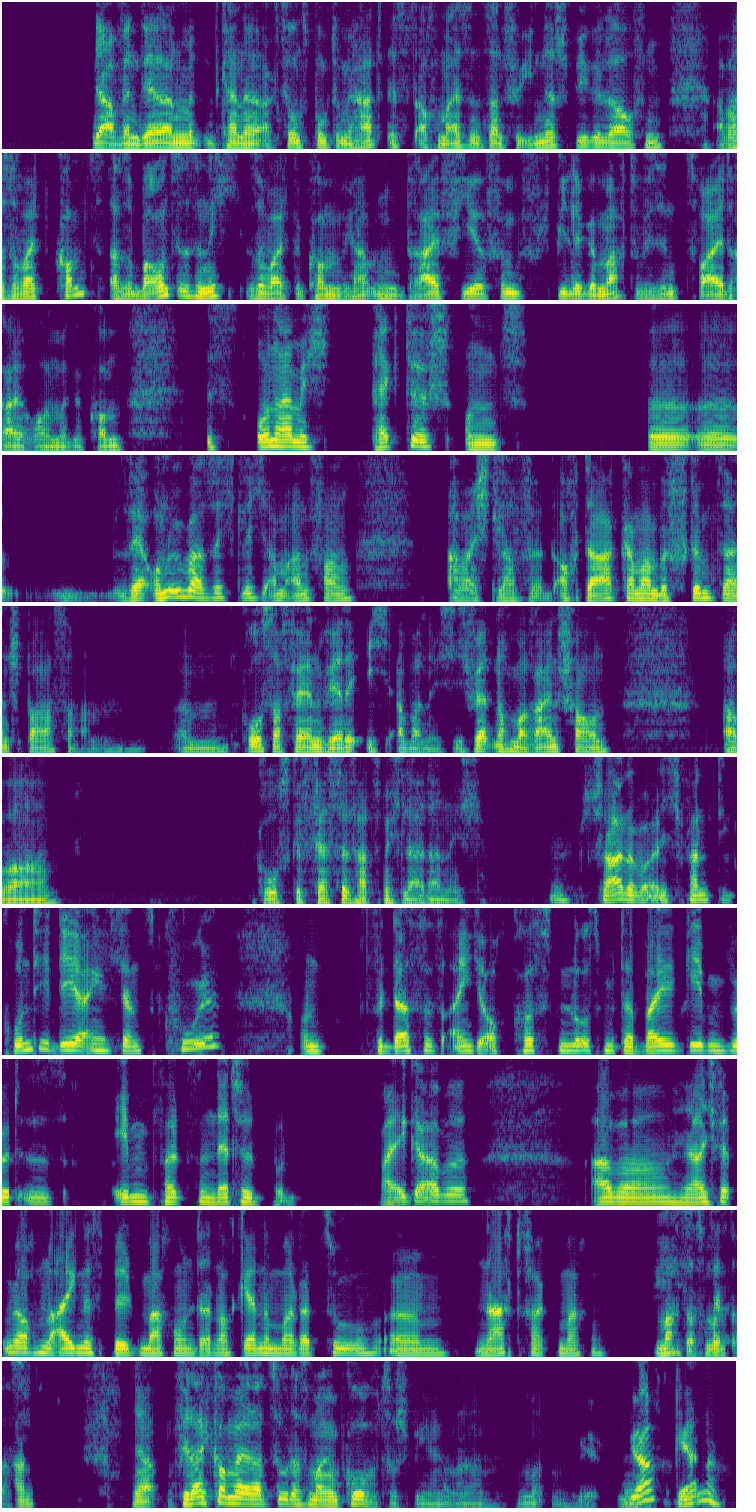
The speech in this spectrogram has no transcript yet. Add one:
ja, wenn der dann mit keine Aktionspunkte mehr hat, ist auch meistens dann für ihn das Spiel gelaufen. Aber soweit kommt's. Also bei uns ist es nicht so weit gekommen. Wir haben drei, vier, fünf Spiele gemacht und wir sind zwei, drei Räume gekommen. Ist unheimlich hektisch und äh, äh, sehr unübersichtlich am Anfang. Aber ich glaube, auch da kann man bestimmt seinen Spaß haben. Ähm, großer Fan werde ich aber nicht. Ich werde noch mal reinschauen, aber groß gefesselt hat's mich leider nicht. Schade, weil ich fand die Grundidee eigentlich ganz cool und für das es eigentlich auch kostenlos mit dabei gegeben wird, ist es ebenfalls eine nette Beigabe. Aber ja, ich werde mir auch ein eigenes Bild machen und dann auch gerne mal dazu ähm, Nachtrag machen. Mach das, mach das. Fand. Ja, vielleicht kommen wir ja dazu, das mal im Kurve zu spielen, oder? Ja, ja gerne.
